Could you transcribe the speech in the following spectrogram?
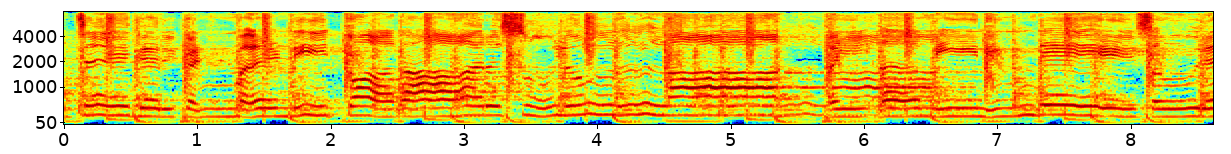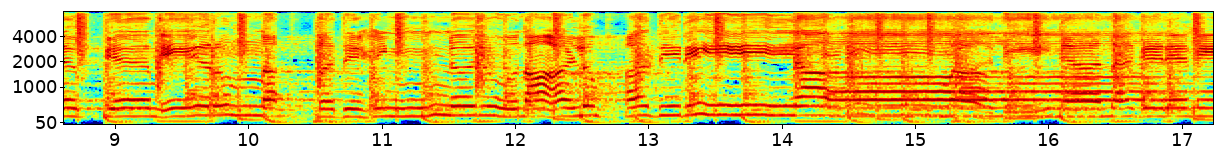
അന്ത്യപ്രവാചകർ കൺമണി ത്വാകാറസുലുള്ള അൽ അമീനിന്റെ സൗരഭ്യമേറുന്ന മതിഹിന്നൊരു നാളും അതിരില്ല. മദീന നഗരമേ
